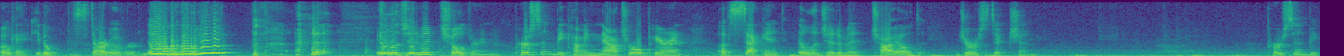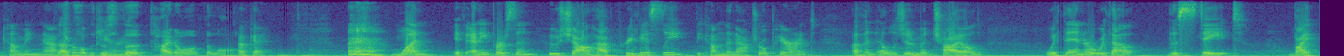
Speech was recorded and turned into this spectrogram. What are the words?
Okay, Okey-doke. start over. Illegitimate children. Person becoming natural parent of second illegitimate child jurisdiction. Person becoming natural That's natural just parent. the title of the law. Okay. One, if any person who shall have previously become the natural parent of an illegitimate child within or without the state by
